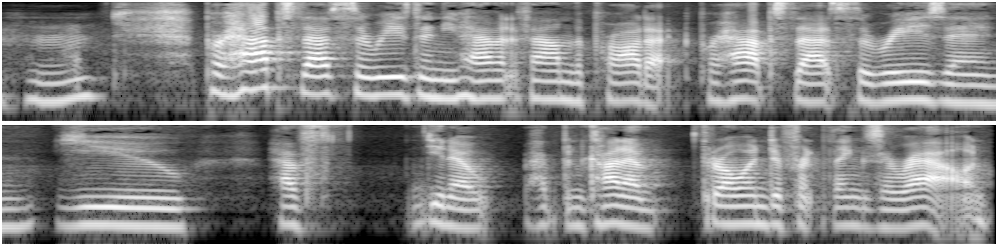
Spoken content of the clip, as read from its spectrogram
Mm-hmm. Perhaps that's the reason you haven't found the product. Perhaps that's the reason you have, you know, have been kind of throwing different things around.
